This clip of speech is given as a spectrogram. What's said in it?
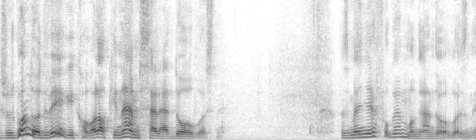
és most gondold végig ha valaki nem szeret dolgozni az mennyire fog önmagán dolgozni?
